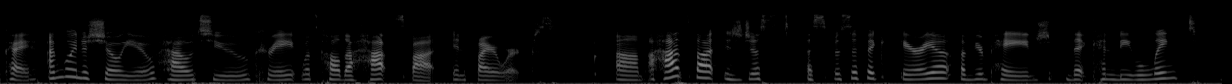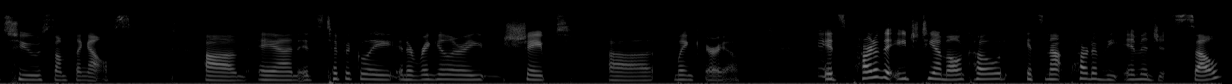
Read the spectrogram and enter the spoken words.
Okay, I'm going to show you how to create what's called a hotspot in Fireworks. Um, a hotspot is just a specific area of your page that can be linked to something else. Um, and it's typically an irregularly shaped uh, link area. It's part of the HTML code, it's not part of the image itself.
